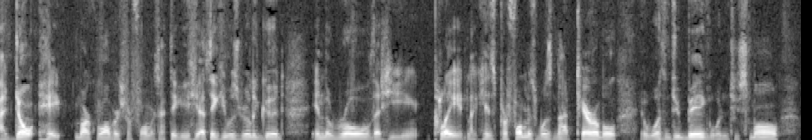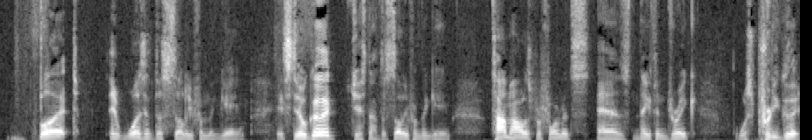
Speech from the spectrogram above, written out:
I don't hate Mark Wahlberg's performance. I think he, I think he was really good in the role that he played. Like his performance was not terrible. It wasn't too big, wasn't too small, but it wasn't the Sully from the game. It's still good, just not the Sully from the game. Tom Holland's performance as Nathan Drake was pretty good.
